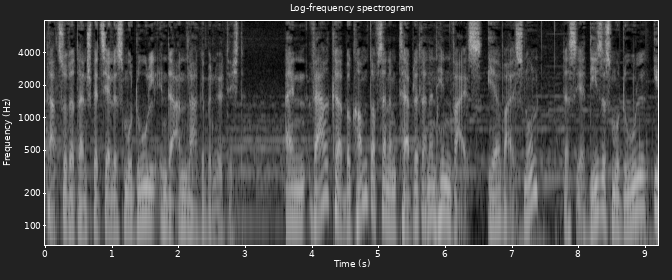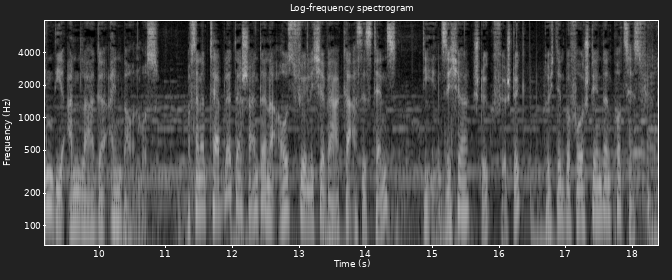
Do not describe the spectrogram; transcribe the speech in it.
Dazu wird ein spezielles Modul in der Anlage benötigt. Ein Werker bekommt auf seinem Tablet einen Hinweis. Er weiß nun, dass er dieses Modul in die Anlage einbauen muss. Auf seinem Tablet erscheint eine ausführliche Werkeassistenz, die ihn sicher Stück für Stück durch den bevorstehenden Prozess führt.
